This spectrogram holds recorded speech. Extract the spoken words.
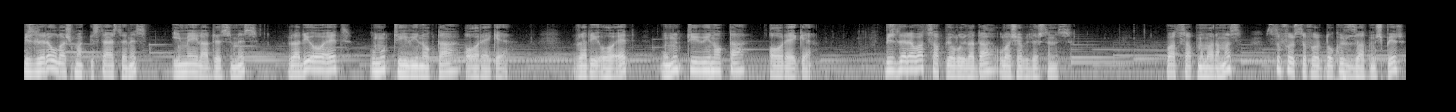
bizlere ulaşmak isterseniz e-mail adresimiz radio.umutv.org radio.umutv.org Bizlere WhatsApp yoluyla da ulaşabilirsiniz. WhatsApp numaramız 00961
